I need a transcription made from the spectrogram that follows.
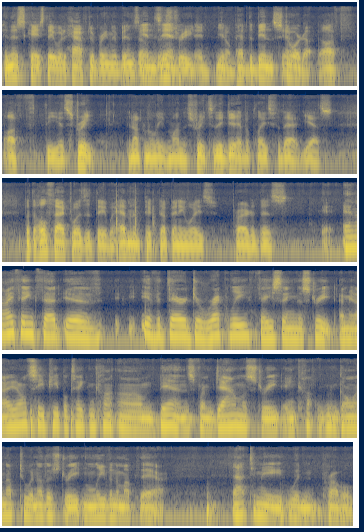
In this case, they would have to bring the bins out bins the in street. and you know have the bins stored off off the uh, street. They're not going to leave them on the street, so they did have a place for that. Yes, but the whole fact was that they were having them picked up anyways prior to this. And I think that if if they're directly facing the street, I mean, I don't see people taking um, bins from down the street and co- going up to another street and leaving them up there. That to me wouldn't probably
